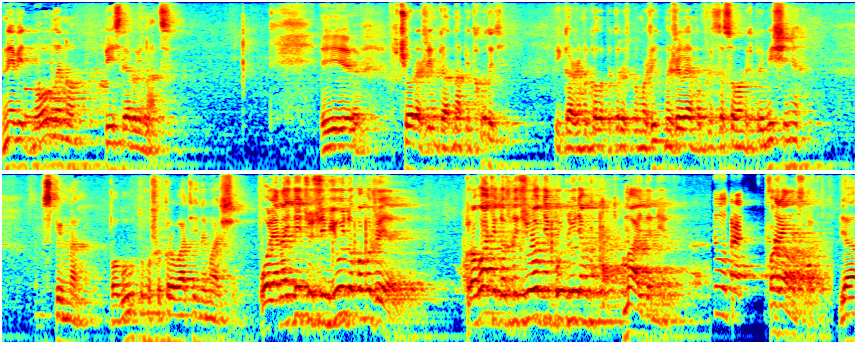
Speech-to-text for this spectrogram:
не відновлено після руйнації. І вчора жінка одна підходить і каже, Микола Петрович, поможіть, ми живемо в пристосованих приміщеннях, спимо на полу, тому що кроваті нема ще. Оля, знайди цю сім'ю і допоможи. Кроваті повинні сьогодні бути людям знайдені. Добре. Пожалуйста. Я е,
